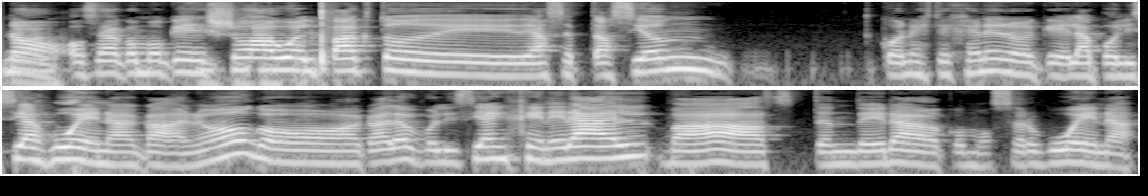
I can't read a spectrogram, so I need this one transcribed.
No, o sea, como que yo hago el pacto de, de aceptación con este género que la policía es buena acá, ¿no? Como acá la policía en general va a tender a como ser buena.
